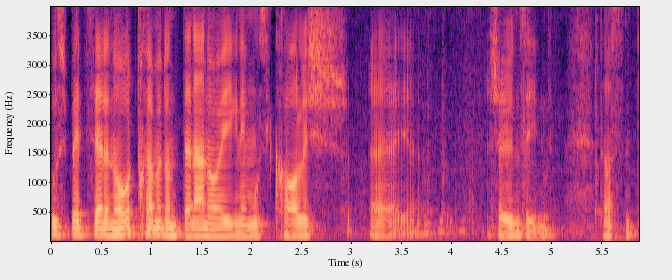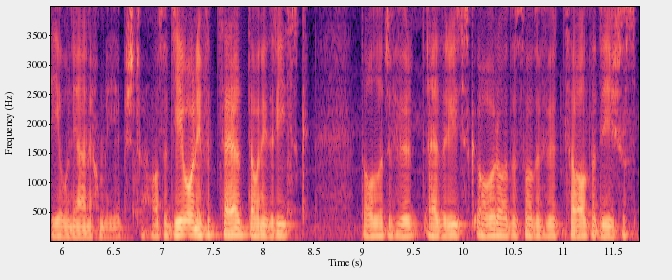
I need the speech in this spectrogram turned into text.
aus speziellen Orten kommen und dann auch noch irgendwie musikalisch äh, schön sind. Das sind die, die ich eigentlich am liebsten. Also die, die ich erzählt habe, die ich 30 Dollar dafür, äh, 30 Euro oder so dafür gezahlt habe, die ist aus,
